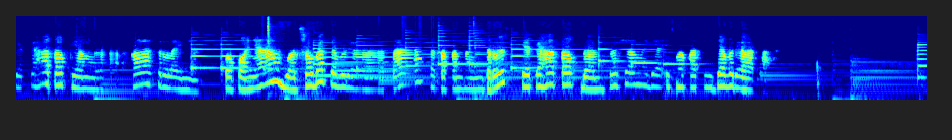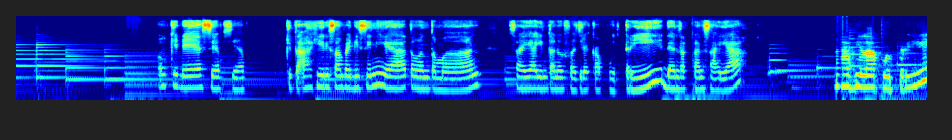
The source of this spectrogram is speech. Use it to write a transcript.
BPH Talk yang gak kalah seru lainnya. Pokoknya buat Sobat Jabodelatah tetap pantengin terus BPH Talk dan sosial media Isma Parti Jabodelatah. Oke deh, siap-siap. Kita akhiri sampai di sini ya teman-teman. Saya Intan Nur Fajreka Putri dan rekan saya Nabila Putri.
